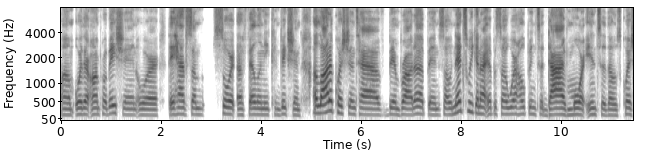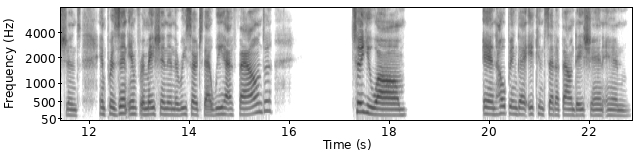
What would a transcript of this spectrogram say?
um, or they're on probation or they have some sort of felony conviction. A lot of questions have been brought up. And so next week in our episode, we're hoping to dive more into those questions and present information in the research that we have found to you all and hoping that it can set a foundation and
